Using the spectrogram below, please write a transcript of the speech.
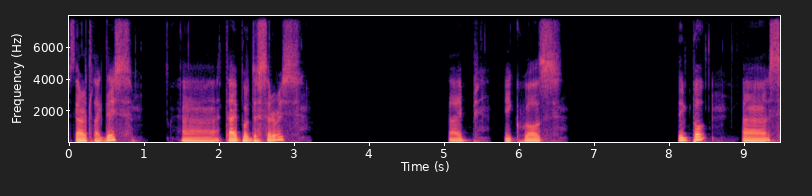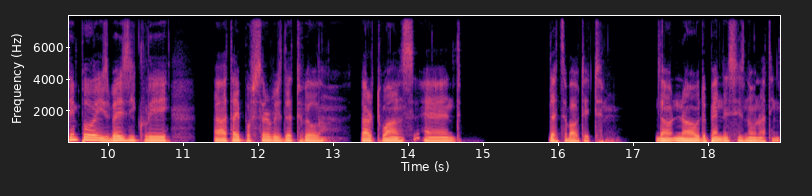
Start like this. Uh, type of the service. Type equals simple. Uh, simple is basically a type of service that will start once and that's about it. No, no dependencies, no nothing.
